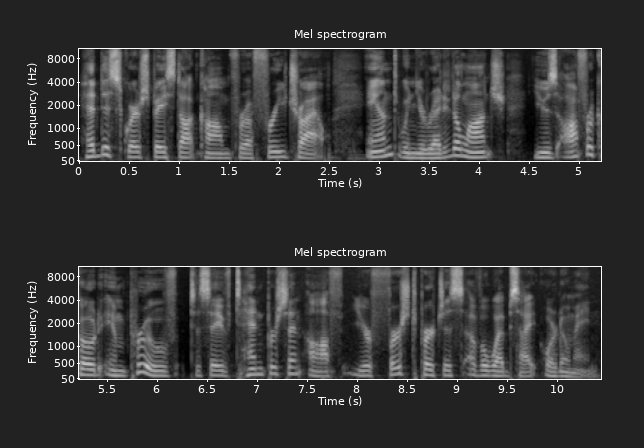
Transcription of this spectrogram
Head to squarespace.com for a free trial. And when you're ready to launch, use offer code IMPROVE to save 10% off your first purchase of a website or domain.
